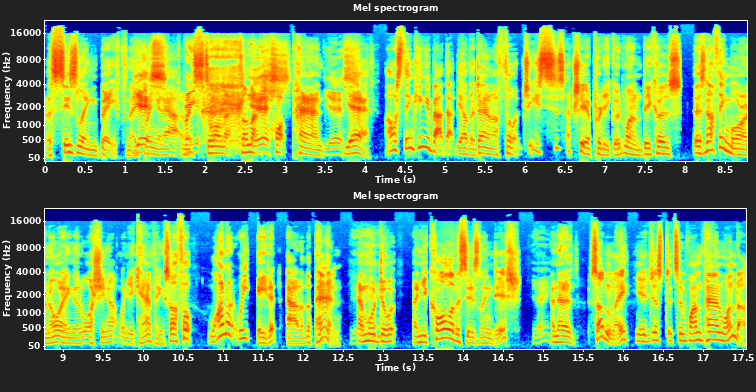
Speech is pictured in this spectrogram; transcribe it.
the sizzling beef, and they Yes, bring it out and bring it's still on that, it's on Yes, that hot pan. yes. Yeah. I was thinking about that the other day and I thought, geez, this is actually a pretty good one because there's nothing more annoying than washing up when you're camping. So I thought, why don't we eat it out of the pan? And we'll do it. And you call it a sizzling dish. Yeah. And then it, suddenly you just, it's a one pan wonder.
